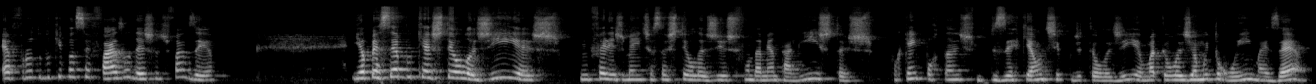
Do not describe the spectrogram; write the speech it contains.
é fruto do que você faz ou deixa de fazer. E eu percebo que as teologias, infelizmente, essas teologias fundamentalistas, porque é importante dizer que é um tipo de teologia, uma teologia muito ruim, mas é,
